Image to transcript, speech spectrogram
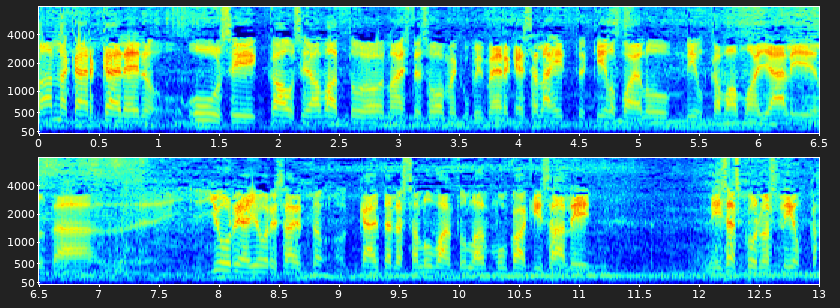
Sanna Kärkkäinen, uusi kausi avattu naisten Suomen kupin merkeissä. Lähit kilpailuun nilkkavamman jäljiltä. Juuri ja juuri sait käytännössä luvan tulla mukaan kisaan, niin missäs kunnossa nilkka?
